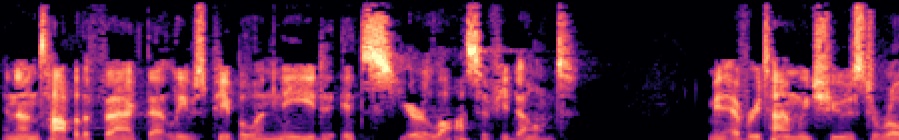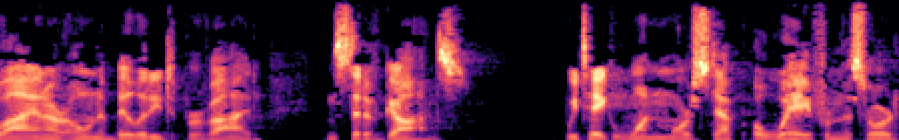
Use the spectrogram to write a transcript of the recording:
And on top of the fact that leaves people in need, it's your loss if you don't. I mean, every time we choose to rely on our own ability to provide instead of God's, we take one more step away from the sort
